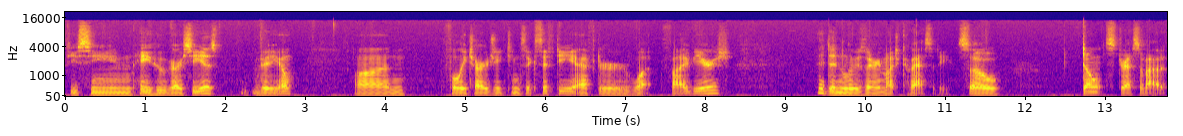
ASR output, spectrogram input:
if you've seen Jehu Garcia's video on fully charged 18650 after what, five years, it didn't lose very much capacity. So don't stress about it.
